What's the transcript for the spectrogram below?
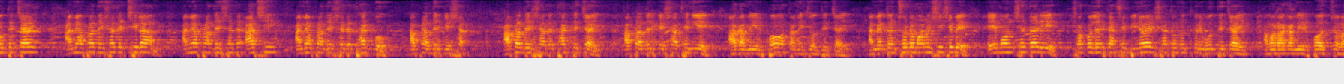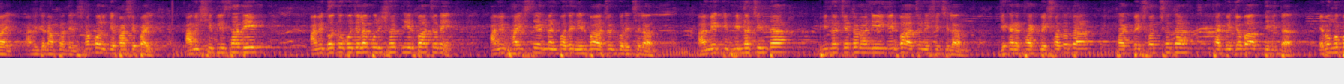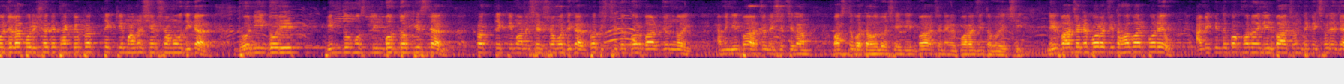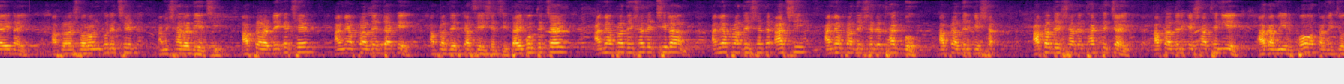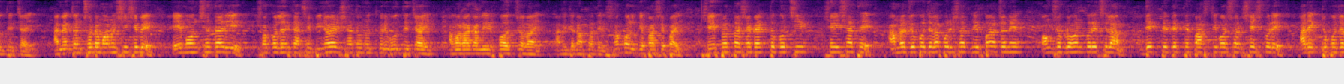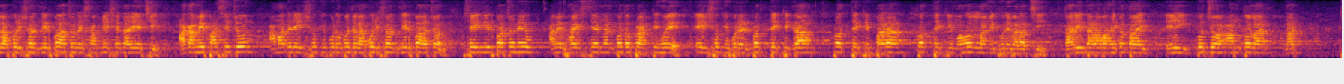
বলতে চাই, আমি আপনাদের সাথে ছিলাম, আমি আপনাদের সাথে আছি, আমি আপনাদের সাথে থাকব। আপনাদেরকে আপনাদের সাথে থাকতে চাই, আপনাদেরকে সাথে নিয়ে আগামীর পথ আমি চলতে চাই। আমি একজন ছোট মানুষ হিসেবে এই মঞ্চে দাঁড়িয়ে সকলের কাছে বিনয়ের সাথে অনুরোধ করে বলতে চাই, আমার আগামীর পথ চলায় আমি যেন আপনাদের সকলকে পাশে পাই। আমি শিবলি সাদিক, আমি গত উপজেলা পরিষদ নির্বাচনে আমি ভাইস চেয়ারম্যান পদে নির্বাচন করেছিলাম। আমি একটি ভিন্ন চিন্তা ভিন্ন চেতনা নিয়ে নির্বাচন এসেছিলাম, যেখানে থাকবে সততা, থাকবে স্বচ্ছতা, থাকবে জবাবদিহিতা এবং উপজেলা পরিষদে থাকবে প্রত্যেকটি মানুষের সম অধিকার। ধনী, গরিব, হিন্দু, মুসলিম, বৌদ্ধ, খ্রিস্টান, প্রত্যেকটি মানুষের সম অধিকার প্রতিষ্ঠিত করবার জন্যই আমি নির্বাচন এসেছিলাম। বাস্তবতা হলো সেই নির্বাচনে আমি পরাজিত হয়েছি। নির্বাচনে পরাজিত হবার পরেও আমি কিন্তু কখনোই নির্বাচন থেকে সরে যাই নাই। আপনারা স্মরণ করেছেন, আমি সাড়া দিয়েছি। আপনারা ডেকেছেন আমি আপনাদের ডাকে আপনাদের কাছে এসেছি। তাই বলতে চাই, আমি আপনাদের সাথে ছিলাম, আমি আপনাদের সাথে আছি, আমি আপনাদের সাথে থাকব। আপনাদেরকে আপনাদের সাথে থাকতে চাই, আপনাদেরকে সাথে নিয়ে আগামীর পথ আমি চলতে চাই। আমি একজন ছোট মানুষ হিসেবে এই মঞ্চে দাঁড়িয়ে সকলের কাছে বিনয়ের সাথে অনুরোধ করে বলতে চাই, আমার আগামীর পথ চলায় আমি যেন আপনাদের সকলকে পাশে পাই। সেই প্রত্যাশা ব্যক্ত করছি, সেই সাথে আমরা যে উপজেলা পরিষদ নির্বাচনে অংশগ্রহণ করেছিলাম, দেখতে দেখতে পাঁচটি বছর শেষ করে আরেকটি উপজেলা পরিষদ নির্বাচনের সামনে এসে দাঁড়িয়েছি। আগামী পাঁচে জুন আমাদের এই সখীপুর উপজেলা পরিষদ নির্বাচন, সেই নির্বাচনেও আমি ভাইস চেয়ারম্যান পদপ্রার্থী হয়ে এই সখীপুরের প্রত্যেকটি গ্রাম, প্রত্যেকটি পাড়া, প্রত্যেকটি মহল্লা আমি ঘুরে বেড়াচ্ছি। তারই ধারাবাহিকতায় এই কচুয়া আমতলা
